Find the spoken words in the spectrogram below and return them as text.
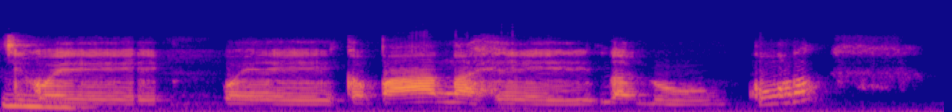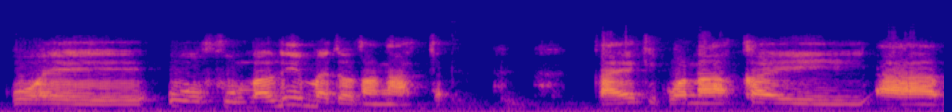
Mm. Ti koe ka paanga he lalu kura, koe ua funa lima tō tangata. Ka eke kua nā kai, um,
